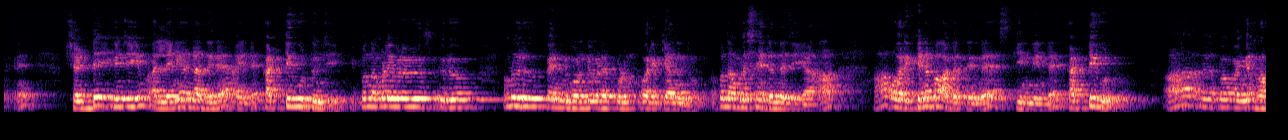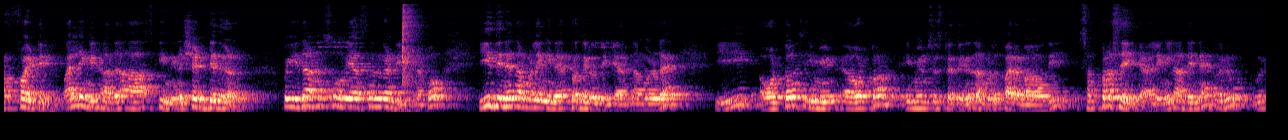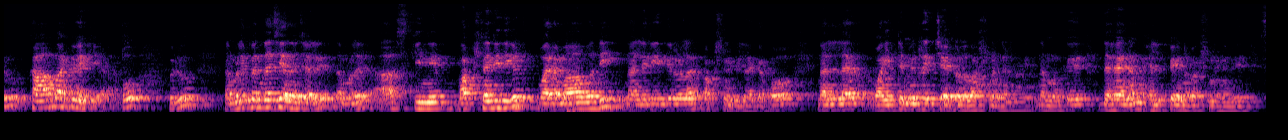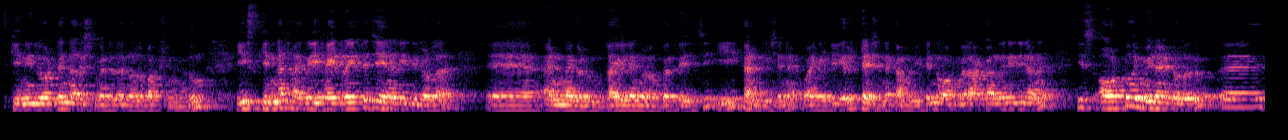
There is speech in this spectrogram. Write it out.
ഷെഡ് ചെയ്യിക്കുകയും ചെയ്യും. അല്ലെങ്കിൽ അതിന് അതിനെ അതിന്റെ കട്ടി കൂട്ടുകയും ചെയ്യും. ഇപ്പൊ നമ്മൾ ഇവിടെ ഒരു ഒരു നമ്മളൊരു പെൻ കൊണ്ട് ഇവിടെ എപ്പോഴും ഉരയ്ക്കാൻ നിന്നു. അപ്പൊ നമ്മുടെ ശരീരം എന്താ ചെയ്യുക? ആ ആ ഉരയ്ക്കുന്ന ഭാഗത്തിന്റെ സ്കിന്നിന്റെ കട്ടി കൂട്ടും. ആ ഇപ്പൊ ഭയങ്കര റഫായിട്ടിരിക്കും അല്ലെങ്കിൽ അത് ആ സ്കിന്നിനെ ഷെഡ് ചെയ്ത് കളയും. അപ്പൊ ഇതാണ് സോറിയാസ് എന്ന് കണ്ടീഷൻ അപ്പോൾ ഇതിനെ നമ്മൾ ഇങ്ങനെ പ്രതിരോധിക്കുക. നമ്മളുടെ ഈ ഓട്ടോ ഇമ്മ്യൂൺ ഓട്ടോ ഇമ്മ്യൂൺ സിസ്റ്റത്തിന് നമ്മൾ പരമാവധി സപ്രസ് ചെയ്യുക. അല്ലെങ്കിൽ അതിനെ ഒരു ഒരു കാമാക്കി വെക്കുക. അപ്പോൾ ഒരു നമ്മളിപ്പോൾ എന്താ ചെയ്യാന്ന് വെച്ചാൽ നമ്മൾ ആ സ്കിന്ന് ഭക്ഷണ രീതികൾ പരമാവധി നല്ല രീതിയിലുള്ള ഭക്ഷണ രീതിയിലാക്കുക അപ്പോൾ നല്ല വൈറ്റമിൻ റിച്ച് ആയിട്ടുള്ള ഭക്ഷണങ്ങൾ നമുക്ക് ദഹനം ഹെൽപ്പ് ചെയ്യുന്ന ഭക്ഷണങ്ങൾ സ്കിന്നിലോട്ട് നറിഷ്മെന്റ് തരുന്ന ഭക്ഷണങ്ങളും ഈ സ്കിന്നെ റീഹൈഡ്രേറ്റ് ചെയ്യുന്ന രീതിയിലുള്ള എണ്ണകളും തൈലങ്ങളും ഒക്കെ തേച്ച് ഈ കണ്ടീഷനെ ഭയങ്കര ഇറിറ്റേഷനെ കംപ്ലീറ്റ് നോർമൽ ആക്കാവുന്ന രീതിയിലാണ് ഈ ഓട്ടോ ഇമ്മ്യൂൺ ആയിട്ടുള്ള ഒരു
